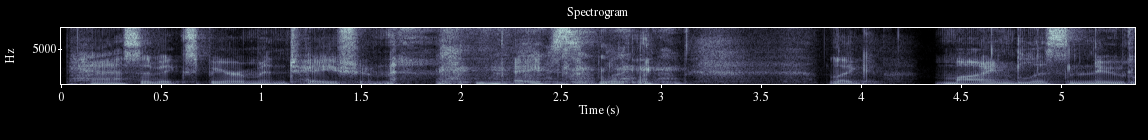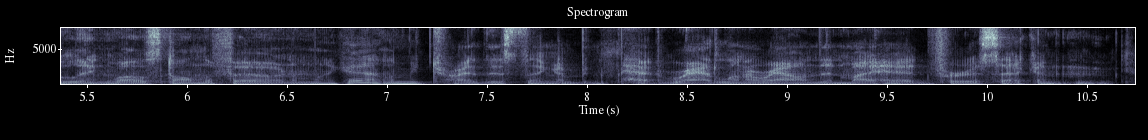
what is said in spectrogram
passive experimentation, basically, like mindless noodling whilst on the phone. I'm like, yeah, let me try this thing. I've been had rattling around in my head for a second. And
